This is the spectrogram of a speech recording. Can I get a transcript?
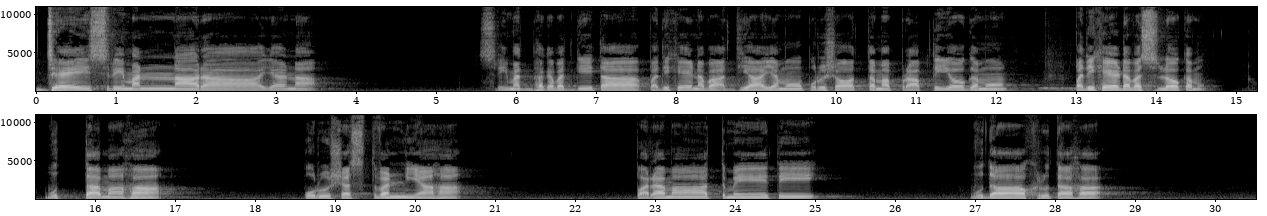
జై శ్రీమన్నారాయణ. శ్రీమద్భగవద్గీత పదిహేనవ అధ్యాయము పురుషోత్తమ ప్రాప్తియోగము. పదిహేడవ శ్లోకము. ఉత్తమ పురుషస్త్వన్య పరమాత్మేతి ఉదాహృత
